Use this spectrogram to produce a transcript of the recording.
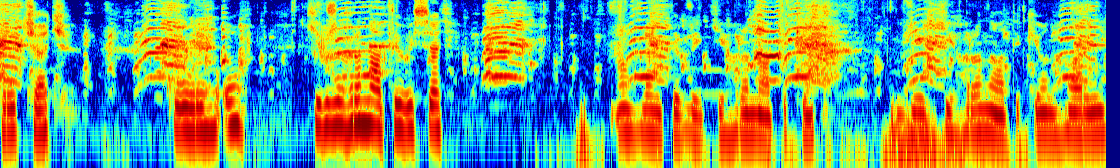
Кричать кури. О, які вже гранати висять. О, гляньте вже які гранатики. Які гранатики он гарні.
